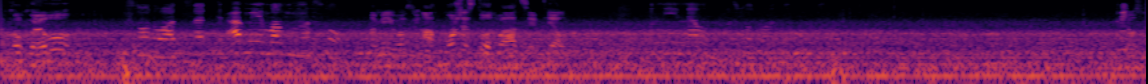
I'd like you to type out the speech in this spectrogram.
A koliko je ovo? 120, a mi imamo na 100. A mi vozimo... A, može 120, jel? A mi ne na 120. Pići.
